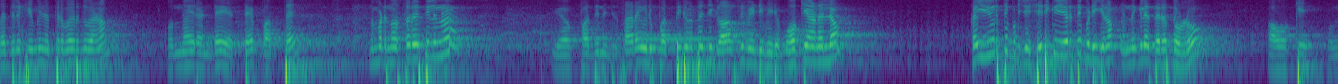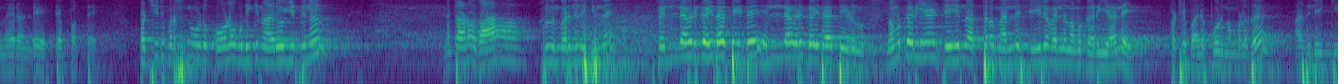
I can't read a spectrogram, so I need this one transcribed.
ബദ്രഹീമിന് എത്ര പേർക്ക് വേണം? ഒന്ന് രണ്ട് എട്ട് പത്ത് നമ്മുടെ നസറത്തിൽ നിന്ന് പതിനഞ്ച്. സാറേ ഒരു പത്തിരുപത്തഞ്ച് ഗ്ലാസ് വേണ്ടി വരും. ഓക്കെ ആണല്ലോ? കൈ ഉയർത്തി പിടിച്ചു? ശരിക്കും ഉയർത്തി പിടിക്കണം എന്നെങ്കിലേ തരത്തുള്ളൂ. ആ ഓക്കെ ഒന്ന് രണ്ട് എട്ട് പത്ത്. പക്ഷെ ഒരു പ്രശ്നമുണ്ട്. കോള കുടിക്കുന്ന ആരോഗ്യത്തിന്. എന്നിട്ടാണോ അതാ എന്നും പറഞ്ഞ് നിൽക്കുന്നത് ഇപ്പം എല്ലാവരും കൈതാത്തിയിട്ട് എല്ലാവരും കൈതാത്തിയിടുന്നു നമുക്കറിയാൻ ചെയ്യുന്ന അത്ര നല്ല ശീലമല്ല നമുക്കറിയാം അല്ലേ? പക്ഷെ പലപ്പോഴും നമ്മളത് അതിലേക്ക്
